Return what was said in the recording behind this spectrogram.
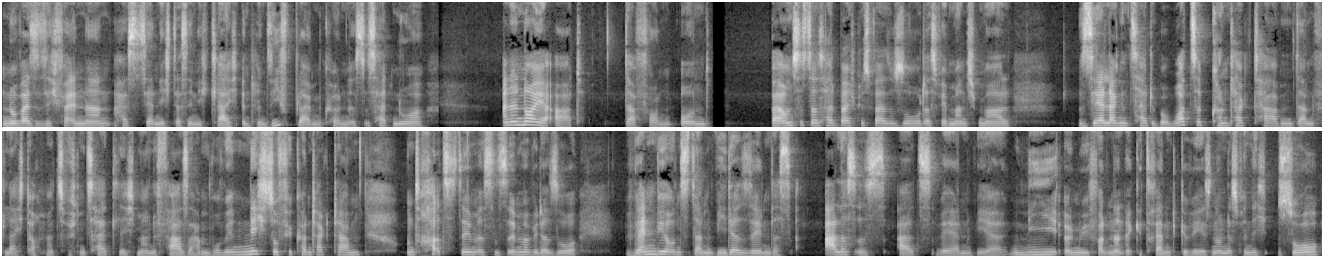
nur weil sie sich verändern, heißt es ja nicht, dass sie nicht gleich intensiv bleiben können. Es ist halt nur eine neue Art davon. Und bei uns ist das halt beispielsweise so, dass wir manchmal sehr lange Zeit über WhatsApp Kontakt haben, dann vielleicht auch mal zwischenzeitlich mal eine Phase haben, wo wir nicht so viel Kontakt haben. Und trotzdem ist es immer wieder so, wenn wir uns dann wiedersehen, dass alles ist, als wären wir nie irgendwie voneinander getrennt gewesen. Und das finde ich so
